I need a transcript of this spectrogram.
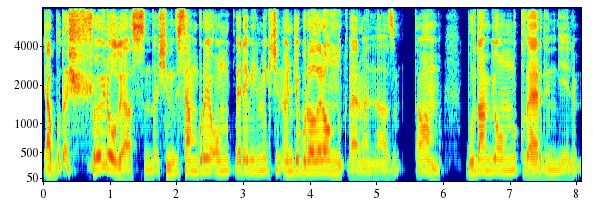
Ya bu da şöyle oluyor aslında. Şimdi sen buraya onluk verebilmek için önce buralara onluk vermen lazım. Tamam mı? Buradan bir onluk verdin diyelim.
